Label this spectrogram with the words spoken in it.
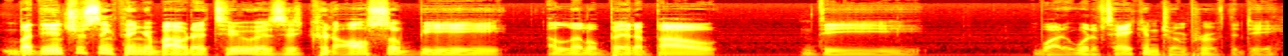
But the interesting thing about it too is it could also be a little bit about the what it would have taken to improve the D.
